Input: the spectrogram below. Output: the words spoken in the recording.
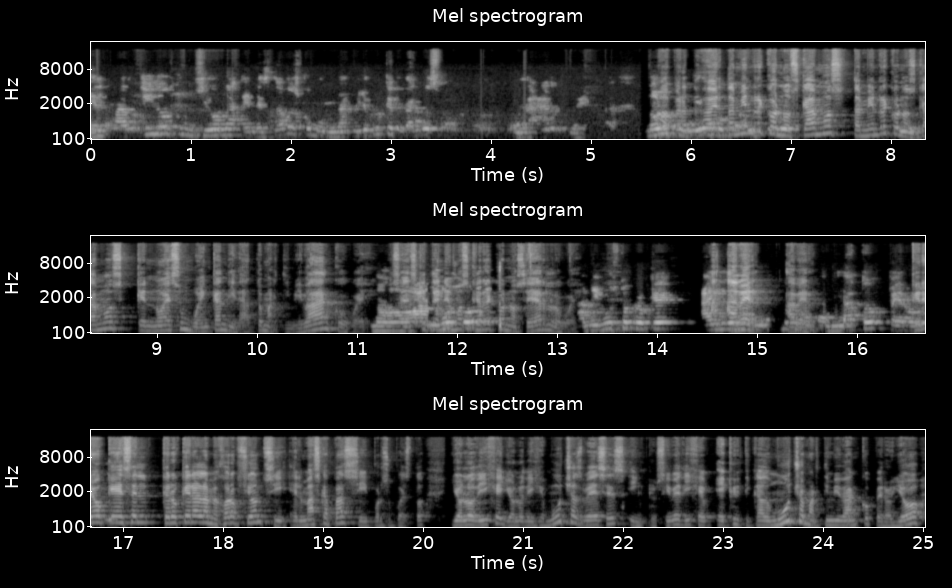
El partido funciona en estados como Durango. Yo creo que Durango es popular, güey. No, pero a ver, también reconozcamos, también reconozcamos que no es un buen candidato Martín Vivanco, güey. No, o sea, es que tenemos que reconocerlo, güey. A mi gusto creo que a ver, a ver. pero... Creo que es el, creo que era la mejor opción, sí, el más capaz, sí, por supuesto. Yo lo dije, yo lo dije muchas veces, inclusive dije, he criticado mucho a Martín Vivanco, pero yo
